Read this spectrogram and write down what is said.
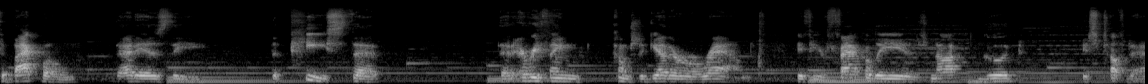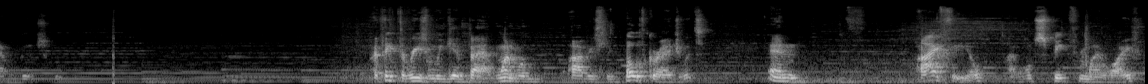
the backbone. That is the the piece that that everything comes together around. If your faculty is not good, it's tough to have a good school. I think the reason we give back, one, we're obviously both graduates, and I feel, I won't speak for my wife,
